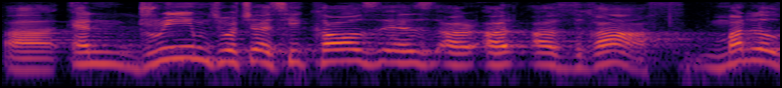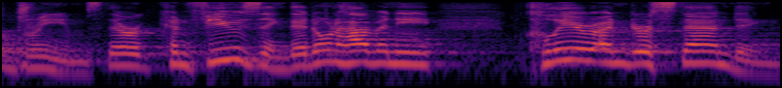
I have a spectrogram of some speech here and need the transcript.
Uh, and dreams, which as he calls is are, are muddled dreams. They're confusing. They don't have any clear understanding,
